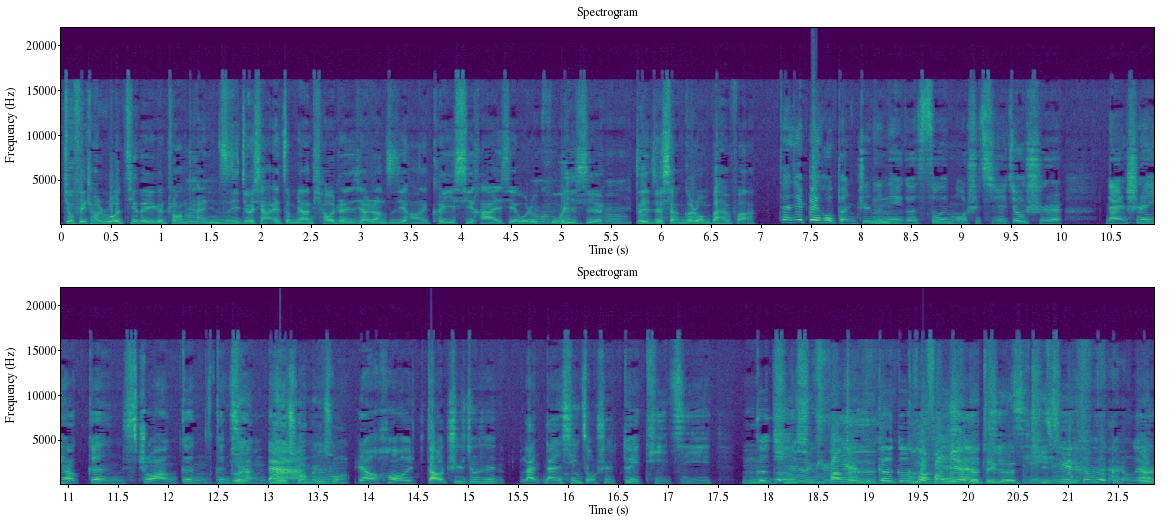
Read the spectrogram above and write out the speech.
就非常弱鸡的一个状态，你自己就想哎怎么样调整一下，让自己好像可以嘻哈一些或者酷一些，对，就想各种办法。但这背后本质的嗯那个思维模式，其实就是男生要更 strong、更更，强大，没错没错，然后导致就是男男性总是对体积嗯，各个体型方对对各个各个方面的的这个体体积都有各种各样的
